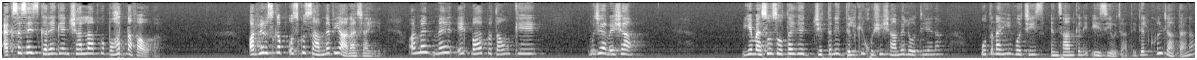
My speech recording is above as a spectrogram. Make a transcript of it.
ایکسرسائز کریں گے، انشاءاللہ آپ کو بہت نفع ہوگا۔ اور پھر اس کا، اس کو سامنے بھی آنا چاہیے۔ اور میں میں ایک بات بتاؤں کہ مجھے ہمیشہ یہ محسوس ہوتا ہے کہ جتنی دل کی خوشی شامل ہوتی ہے نا، اتنا ہی وہ چیز انسان کے لیے ایزی ہو جاتی ہے۔ دل کھل جاتا ہے نا۔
